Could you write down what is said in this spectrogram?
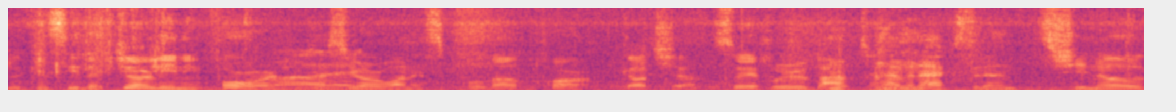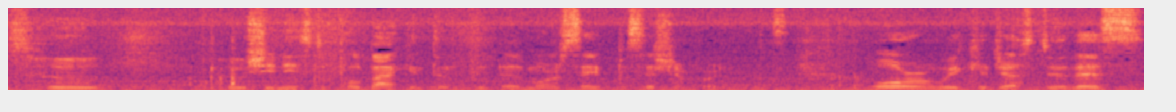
We can see that you're leaning forward because your one is pulled out far. Gotcha. So if we're about to have an accident, she knows who who she needs to pull back into a more safe position, for instance. Or we could just do this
